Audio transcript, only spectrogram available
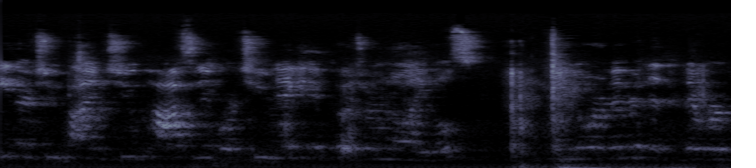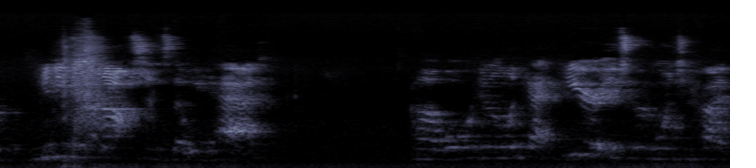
either to find two positive or two negative coterminal angles. And you'll remember that there were many different options that we had. Uh, what we're going to look at here is we're going to find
